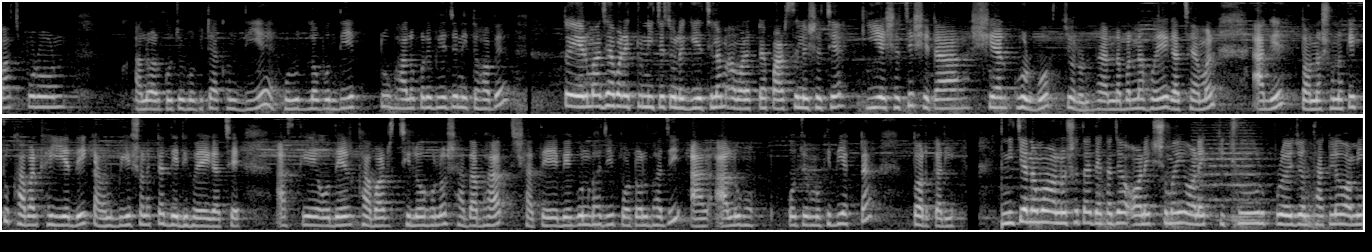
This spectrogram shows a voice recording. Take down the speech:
পাঁচফোড়ন, আলু আর কচুরমুখিটা এখন দিয়ে হলুদ লবণ দিয়ে একটু ভালো করে ভেজে নিতে হবে। তো এর মাঝে আবার একটু নিচে চলে গিয়েছিলাম, আমার একটা পার্সেল এসেছে, কি এসেছে সেটা শেয়ার করব। চলুন, রান্নাবান্না হয়ে গেছে আমার। আগে তন্না সোনাকে একটু খাবার খাইয়ে দিই, কারণ বিয়ের অনেকটা দেরি হয়ে গেছে। আজকে ওদের খাবার ছিল হলো সাদা ভাত, সাথে বেগুন ভাজি, পটল ভাজি আর আলু কচুরমুখি দিয়ে একটা তরকারি। নিচে নামা অলসতায় দেখা যায় অনেক সময় অনেক কিছুর প্রয়োজন থাকলেও আমি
